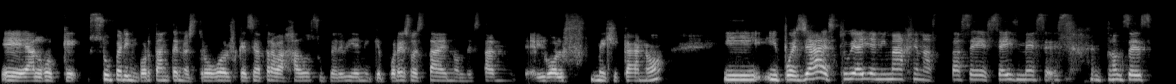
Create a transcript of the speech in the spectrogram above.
eh, algo que súper importante en nuestro golf, que se ha trabajado súper bien y que por eso está en donde está el golf mexicano. Y, pues ya estuve ahí en imagen hasta hace seis meses, entonces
